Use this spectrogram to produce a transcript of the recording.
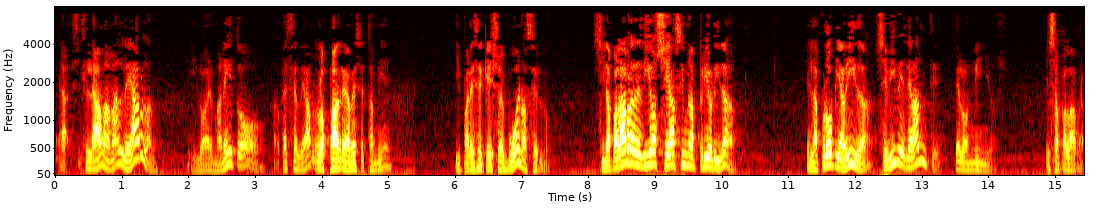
eh, la mamá le hablan. Y los hermanitos a veces le hablan, los padres a veces también. Y parece que eso es bueno hacerlo. Si la palabra de Dios se hace una prioridad en la propia vida, se vive delante de los niños esa palabra.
